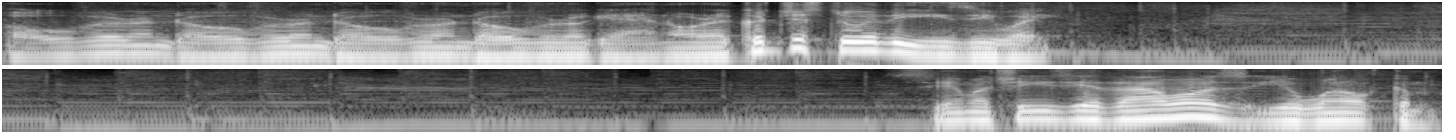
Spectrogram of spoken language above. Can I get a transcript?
over and over and over and over again or I could just do it the easy way. See how much easier that was? You're welcome.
